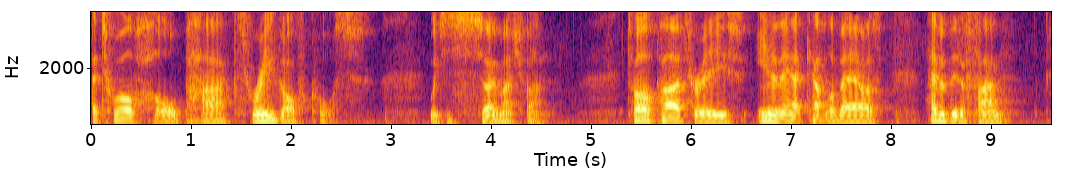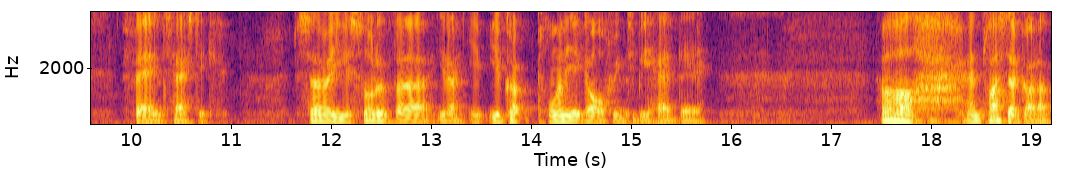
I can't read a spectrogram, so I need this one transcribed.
a 12 hole par three golf course, which is so much fun. 12 par threes, in and out, couple of hours, have a bit of fun. Fantastic. So you sort of, uh, you know, you, you've got plenty of golfing to be had there. Oh, and plus they've got a,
